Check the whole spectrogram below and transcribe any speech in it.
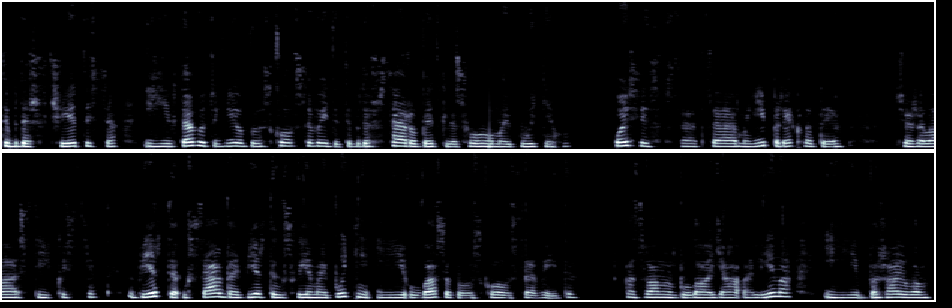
ти будеш вчитися, і в тебе тоді обов'язково все вийде. Ти будеш все робити для свого майбутнього. Ось і все. Це мої приклади джерела стійкості. Вірте у себе, вірте у своє майбутнє, і у вас обов'язково все вийде. А з вами була я, Аліна, і бажаю вам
